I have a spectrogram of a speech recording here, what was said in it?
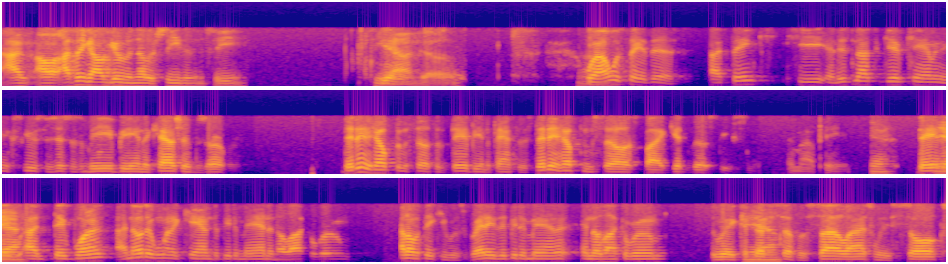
I I'll, I think I'll give him another season and see see Yeah. how it goes. Well, I Um, would say this. I think he, and it's not to give Cam any excuses, just as me being a casual observer. They didn't help themselves if they being the Panthers. They didn't help themselves by getting rid of Steve Smith, in my opinion. yeah. They Yeah. they, I, they wanted. I know they wanted Cam to be the man in the locker room. I don't think he was ready to be the man in the locker room. The way he conducted Yeah. himself on the sidelines when he sulks,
